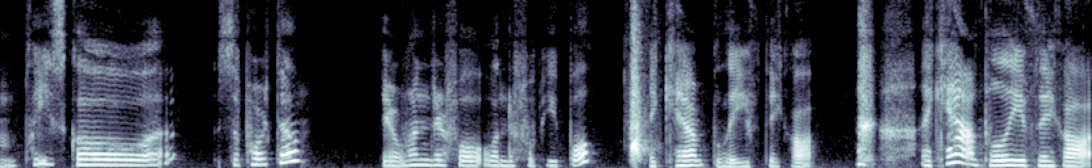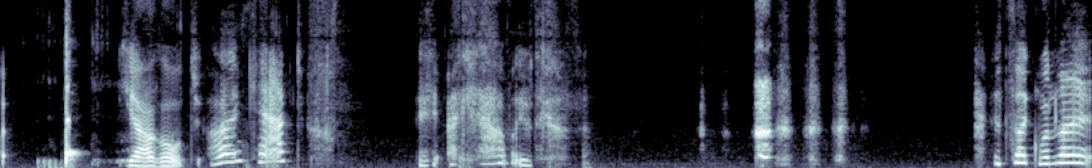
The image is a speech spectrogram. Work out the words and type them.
um, please go support them. They're wonderful, wonderful people. I can't believe they got. I can't believe they got. Yagoo. I can't. I, I can't believe they got. It's like when I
